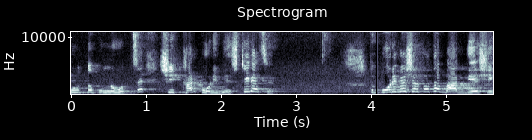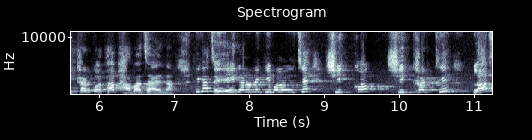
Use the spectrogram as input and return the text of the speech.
গুরুত্বপূর্ণ হচ্ছে শিক্ষার পরিবেশ, ঠিক আছে? তো পরিবেশের কথা বাদ দিয়ে শিক্ষার কথা ভাবা যায় না। ঠিক আছে? এই কারণে কি বলা হয়েছে? শিক্ষক, শিক্ষার্থী প্লাস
